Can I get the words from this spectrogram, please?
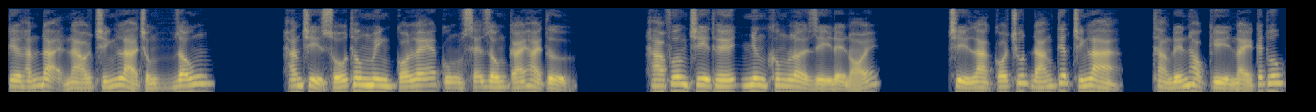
kia hắn đại nào chính là trống giống. Hắn chỉ số thông minh có lẽ cũng sẽ giống cái hài tử. Hà Phương chi thế nhưng không lời gì để nói. Chỉ là có chút đáng tiếc chính là, thẳng đến học kỳ này kết thúc,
